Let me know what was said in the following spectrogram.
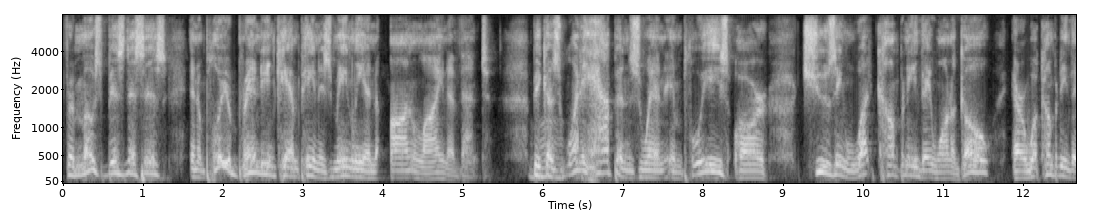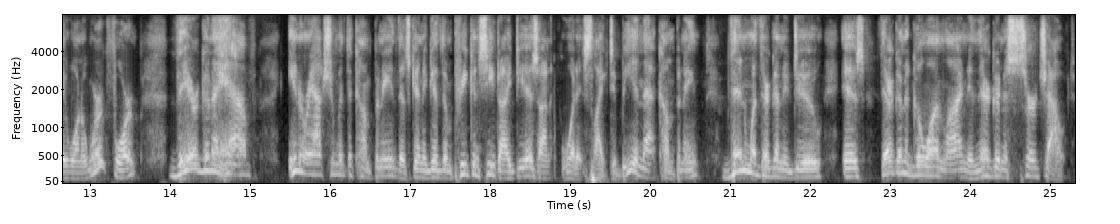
For most businesses, an employer branding campaign is mainly an online event. Because oh. what happens when employees are choosing what company they want to go or what company they want to work for, they're going to have interaction with the company that's going to give them preconceived ideas on what it's like to be in that company. Then what they're going to do is they're going to go online and they're going to search out.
